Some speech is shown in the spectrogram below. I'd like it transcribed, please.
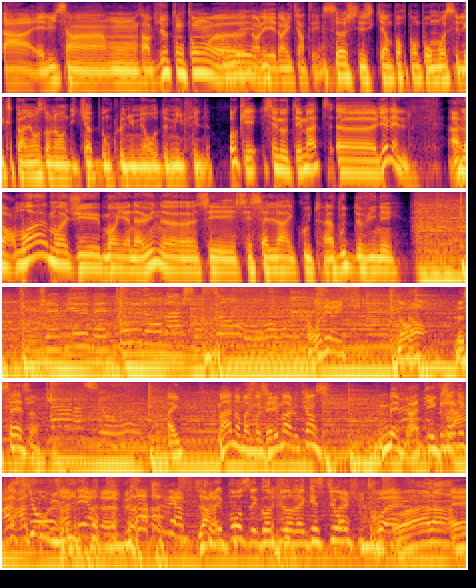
Ah, et lui, c'est un, on- c'est un vieux tonton euh, Ouais, dans, les, dans les quintés. Ça, c'est ce qui est important pour moi, c'est l'expérience dans le handicap, donc le numéro 2 Millfield. Ok, c'est noté, Matt. Euh, Lionel. Alors moi, moi j'ai, bon, il y en a une, euh, c'est c'est celle-là. Écoute, à vous de deviner. J'aime mieux mettre dans ma chanson Rodérick. Non. Le 16. déclaration. Ah non, Mademoiselle Emma, le 15. Mais ma C'est ma déclaration, lui. Ah merde. Ah, merde. La réponse est contenue dans la question. Ah, je suis trop. eh. Voilà. Eh,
